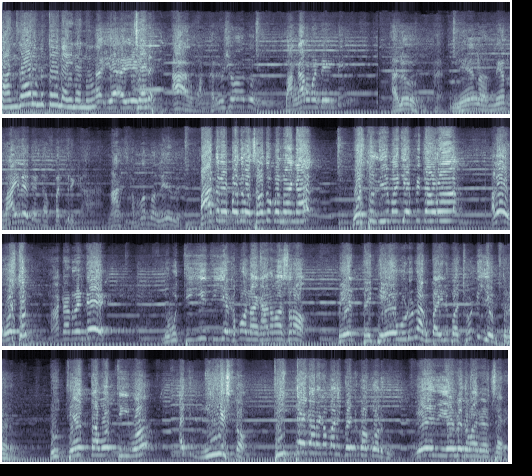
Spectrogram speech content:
బంగారముతోనైనను ఒక్క నిమిషం ఆగు. బంగారం అంటే ఏంటి? హలో నేను నేను రాయలేదండి ఆ పత్రిక. నాకు సంబంధం లేదు. పాత నిబంధనలు చదువుకున్నాగా? వస్తువులు తీయమని చెప్పిందావరా హలో వస్తువు మాట్లాడరండి. నువ్వు తీయి తీయకపో నాకు అనవసరం. దేవుడు నాకు బయలుపరచుకుంటే చెప్తున్నాడు. నువ్వు తీస్తావో తీవో అది నీ ఇష్టం. తీస్తే కనుక మళ్ళీ పెట్టుకోకూడదు. ఏది ఏ విధమైన సరే.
